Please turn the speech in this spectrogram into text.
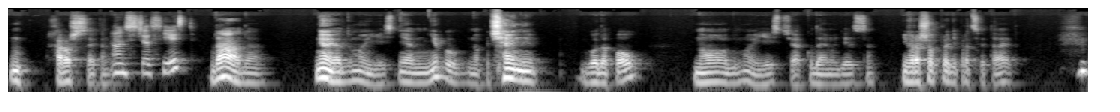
Ну, хороший секонд. Он сейчас есть? Да, да. Не, я думаю, есть. Я не был на почайный года пол, но думаю, есть. А куда ему деться? Еврошоп вроде процветает.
